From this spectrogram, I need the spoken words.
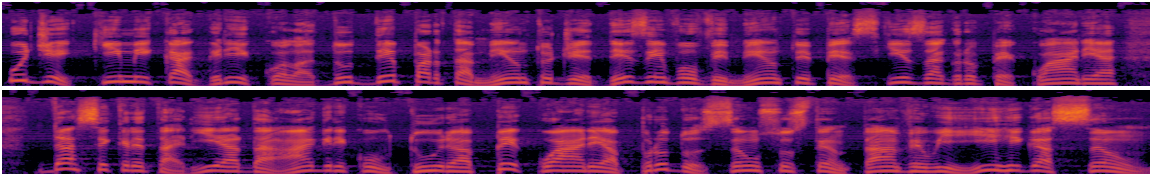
o de Química Agrícola do Departamento de Desenvolvimento e Pesquisa Agropecuária da Secretaria da Agricultura, Pecuária, Produção Sustentável e Irrigação.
